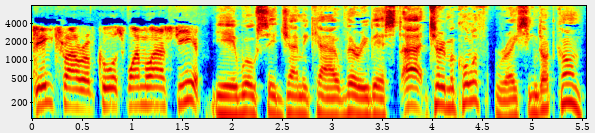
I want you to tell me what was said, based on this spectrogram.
Gytrash, of course, won last year. Yeah, well said, Jamie Kah. Very best. Uh, Terry McAuliffe, racing.com.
